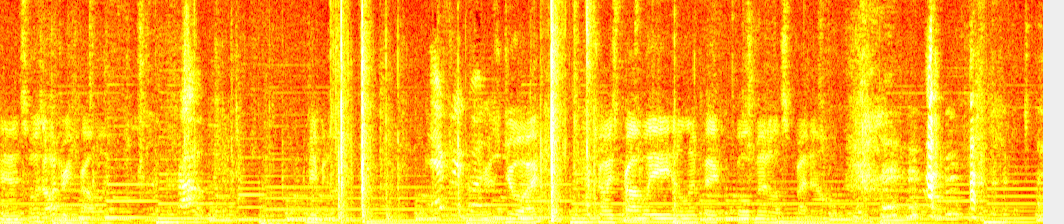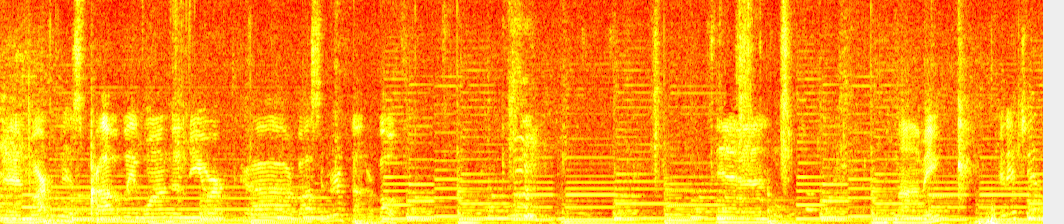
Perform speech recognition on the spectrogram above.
And so is Audrey, probably. Probably. Maybe not. Everybody. Here's Joy. Joy's probably an Olympic gold medalist by now. And Martin has probably won the New York uh, or Boston Marathon, or both. And mommy and Aunt Jill.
